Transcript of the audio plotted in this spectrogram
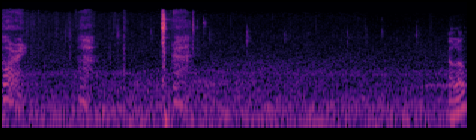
All right. Hello?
